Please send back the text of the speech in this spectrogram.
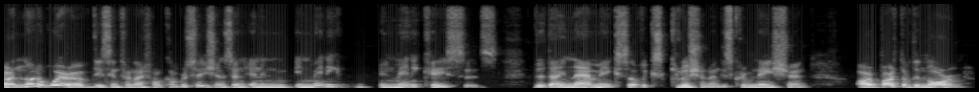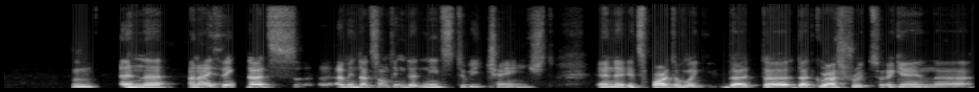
are not aware of these international conversations, and, and in, in many in many cases, the dynamics of exclusion and discrimination are part of the norm, mm. and uh, and I yeah. think that's I mean that's something that needs to be changed and it's part of like that uh, that grassroots again uh,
